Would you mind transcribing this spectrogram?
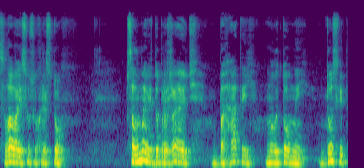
Слава Ісусу Христу! Псалми відображають багатий молитовний досвід.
